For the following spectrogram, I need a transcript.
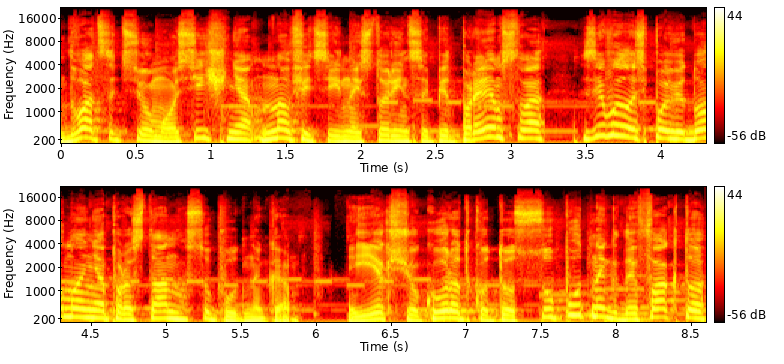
27 січня на офіційній сторінці підприємства з'явилось повідомлення про стан супутника. І якщо коротко, то супутник де-факто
